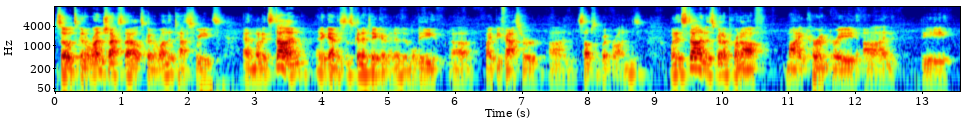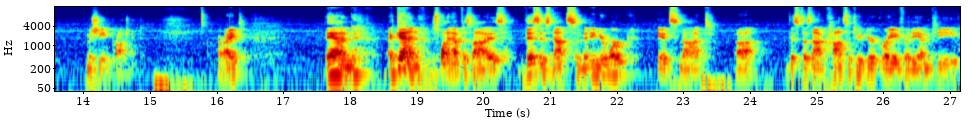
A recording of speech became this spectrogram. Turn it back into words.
so it's going to run check style, it's going to run the test suites, and when it's done, and again, this is going to take a minute, it'll be, uh, might be faster on subsequent runs. When it's done, it's going to print off my current grade on the machine project. All right? And Again, I just want to emphasize this is not submitting your work. It's not, uh, this does not constitute your grade for the MP.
